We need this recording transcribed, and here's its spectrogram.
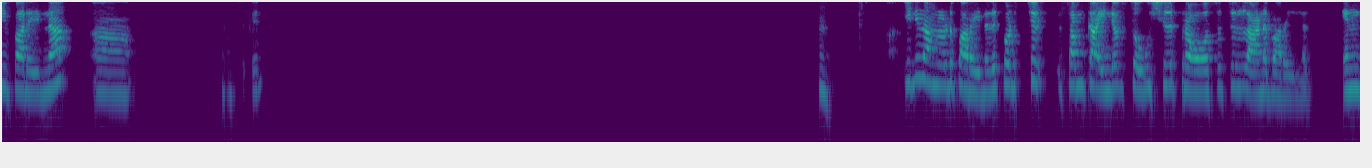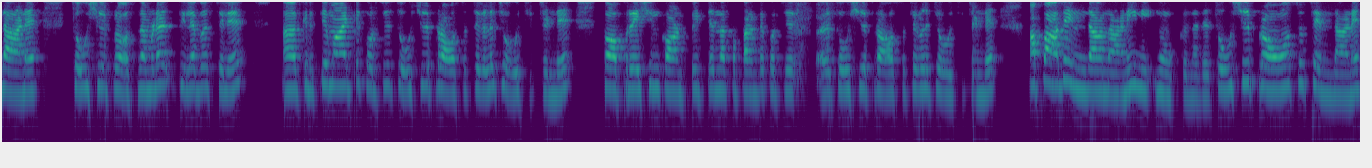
ഈ പറയുന്ന സെക്കൻഡ് ഇനി നമ്മളോട് പറയുന്നത് കുറച്ച് സം കൈൻഡ് ഓഫ് സോഷ്യൽ പ്രോസസ്സുകളാണ് പറയുന്നത്. എന്താണ് സോഷ്യൽ പ്രോസസ് നമ്മുടെ സിലബസിൽ കൃത്യമായിട്ട് കുറച്ച് സോഷ്യൽ പ്രോസസ്സുകൾ ചോദിച്ചിട്ടുണ്ട്. കോപ്പറേഷൻ കോൺഫ്ലിക്റ്റ് എന്നൊക്കെ പറഞ്ഞിട്ട് കുറച്ച് സോഷ്യൽ പ്രോസസ്സുകൾ ചോദിച്ചിട്ടുണ്ട്. അപ്പൊ അതെന്താണെന്നാണ് ഇനി നോക്കുന്നത്? സോഷ്യൽ പ്രോസസ്സ് എന്താണ്?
